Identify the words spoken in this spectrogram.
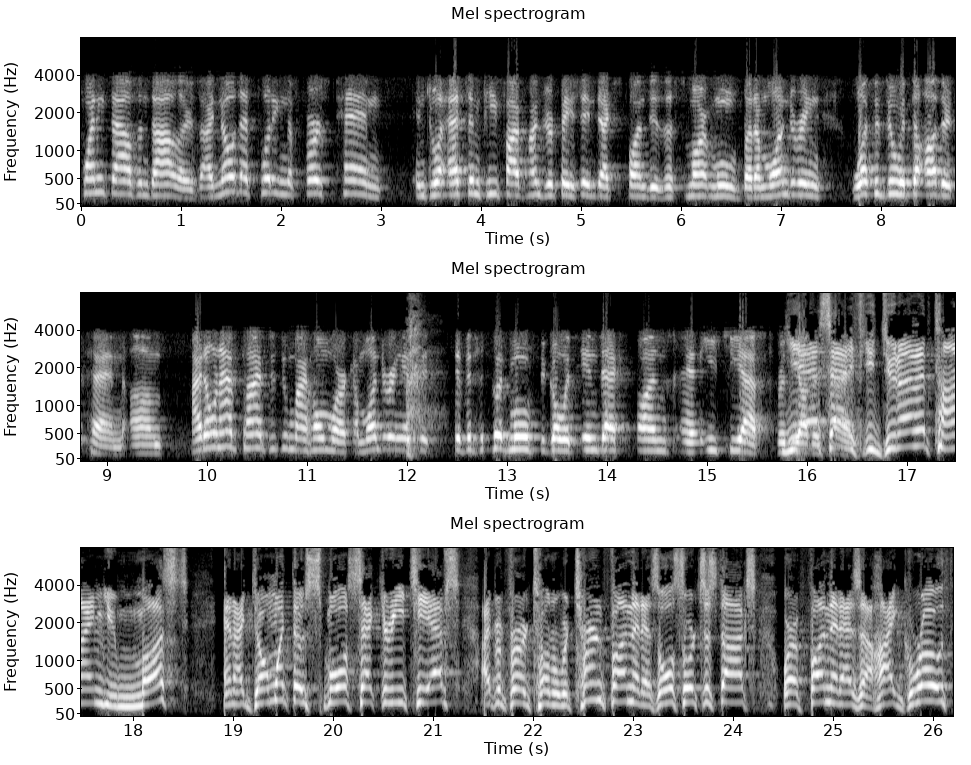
twenty thousand dollars. I know that putting the first ten into an S&P 500 based index fund is a smart move, but I'm wondering what to do with the other 10. Um, I don't have time to do my homework. I'm wondering if it, if it's a good move to go with index funds and ETFs for the yes, other 10. and if you do not have time, you must. And I don't want those small sector ETFs. I prefer a total return fund that has all sorts of stocks or a fund that has a high growth.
